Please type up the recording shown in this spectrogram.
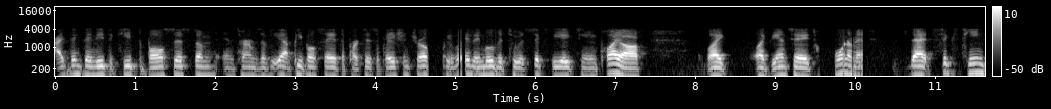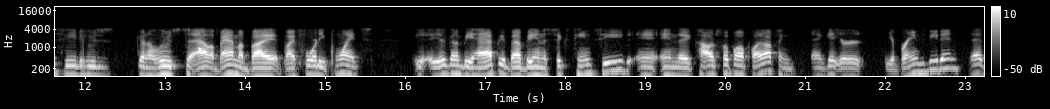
I think they need to keep the bowl system in terms of yeah, people say it's a participation trophy. They move it to a 60-18 playoff, like like the NCAA tournament. That 16 seed who's going to lose to Alabama by by 40 points, you're going to be happy about being a 16 seed in, in the college football playoff and and get your your brains beat in. That,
